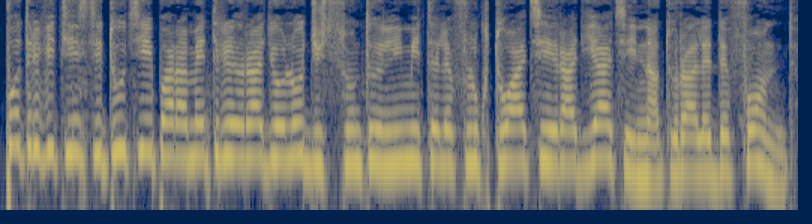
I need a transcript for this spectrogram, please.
Potrivit instituției, parametrii radiologici sunt în limitele fluctuației radiației naturale de fond.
